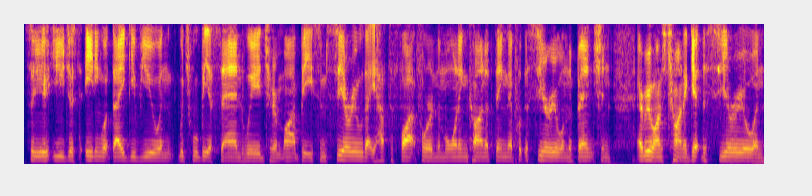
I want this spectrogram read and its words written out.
So you you just eating what they give you, and which will be a sandwich or it might be some cereal that you have to fight for in the morning, kind of thing. They put the cereal on the bench, and everyone's trying to get the cereal. And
